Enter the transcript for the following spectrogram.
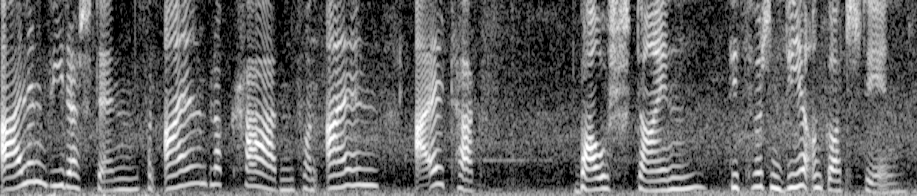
allen Widerständen, von allen Blockaden, von allen Alltagsbausteinen, die zwischen dir und Gott stehen.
